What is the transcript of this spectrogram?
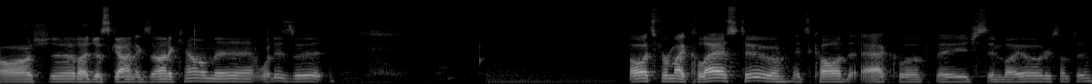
Oh shit, I just got an exotic helmet. What is it? Oh, it's for my class too. It's called Achlyophage Symbiote or something.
